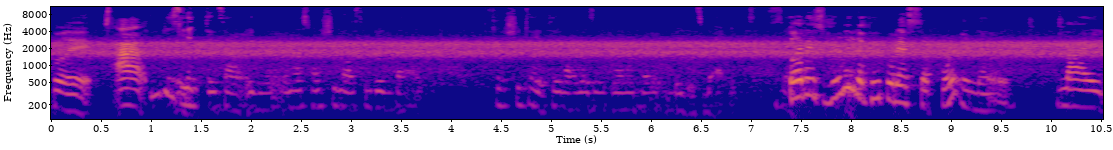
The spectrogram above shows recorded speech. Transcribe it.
But I you just looked this out ignorant, and that's why she lost a big bag. Because she can't say that wasn't one of her biggest bags. So. But it's really the people that's supporting though. Like,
